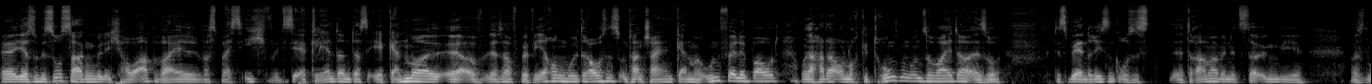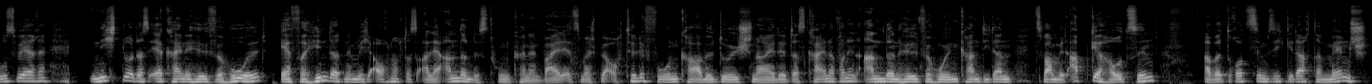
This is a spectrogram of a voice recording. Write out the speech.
äh, ja sowieso sagen will, ich hau ab, weil, was weiß ich, sie erklären dann, dass er gern mal, äh, auf, dass er auf Bewährung wohl draußen ist und anscheinend gern mal Unfälle baut. Und dann hat er auch noch getrunken und so weiter. Also, das wäre ein riesengroßes äh, Drama, wenn jetzt da irgendwie was los wäre. Nicht nur, dass er keine Hilfe holt, er verhindert nämlich auch noch, dass alle anderen das tun können, weil er zum Beispiel auch Telefonkabel durchschneidet, dass keiner von den anderen Hilfe holen kann, die dann zwar mit abgehaut sind, aber trotzdem sich gedacht haben, Mensch,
